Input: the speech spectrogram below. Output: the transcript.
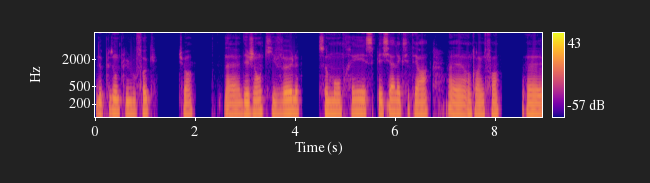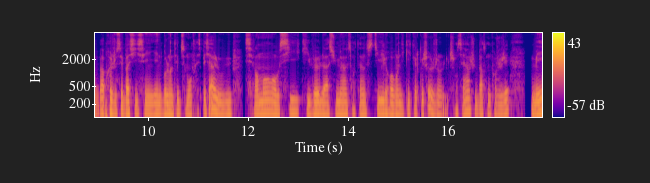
de plus en plus loufoques, tu vois. Euh, des gens qui veulent se montrer spécial, etc. Euh, encore une fois. Après, je sais pas si il y a une volonté de se montrer spécial ou c'est vraiment aussi qu'ils veulent assumer un certain style, revendiquer quelque chose. J'en sais rien, je suis personne pour juger. Mais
